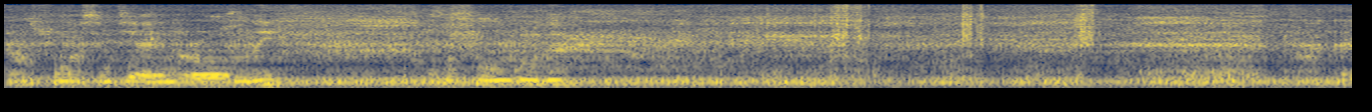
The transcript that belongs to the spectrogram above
Таз у нас идеально ровный. За полгода. Так.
